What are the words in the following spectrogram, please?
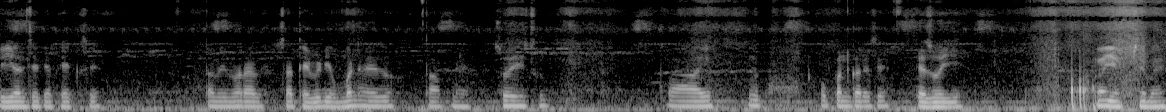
રિયલ છે કે ફેક છે? તમે મારા સાથે વીડિયો બનાવેજો તો આપણે જોઈશું. તો આ ઓપન કરે છે તે જોઈએ. કઈ એપ છે ભાઈ?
